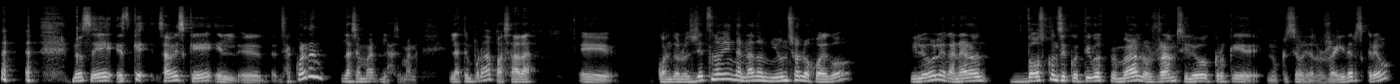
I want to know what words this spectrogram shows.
no sé, es que, ¿sabes qué? El, eh, ¿Se acuerdan la semana, la semana, la temporada pasada, eh, cuando los Jets no habían ganado ni un solo juego y luego le ganaron dos consecutivos, primero a los Rams y luego creo que, no creo que a los Raiders, creo,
